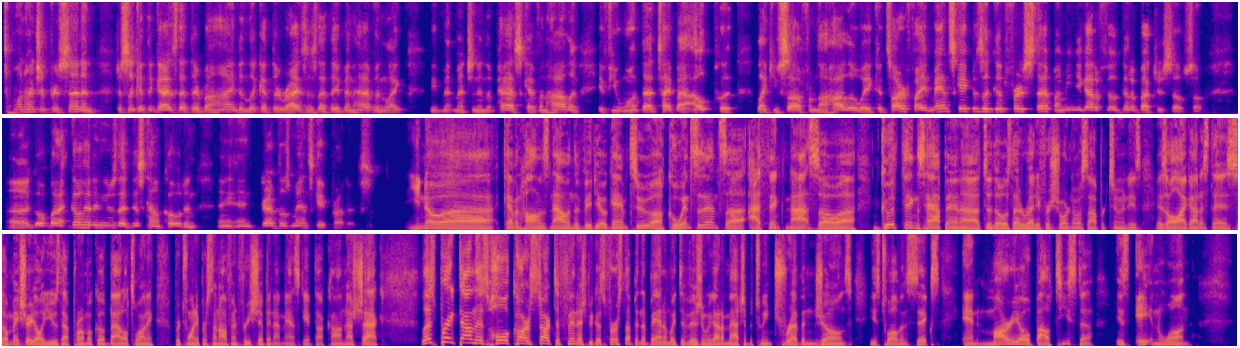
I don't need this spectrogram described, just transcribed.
100% and just look at the guys that they're behind and look at the rises that they've been having. Like we mentioned in the past kevin holland if you want that type of output like you saw from the holloway Kattar fight manscape is a good first step. I mean you got to feel good about yourself. So uh, go by go ahead and use that discount code and, and, and grab those manscape products you know, uh, Kevin Holland's now in the video game too. Uh, coincidence? Uh, I think not. So, uh, good things happen uh, to those that are ready for short notice opportunities. Is all I gotta say. So make sure y'all use that promo code Battle Twenty for twenty percent off and free shipping at Manscaped.com. Now, Shaq, let's break down this whole card start to finish because first up in the bantamweight division, we got a matchup between Trevin Jones, he's twelve and six, and Mario Bautista is eight and one.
